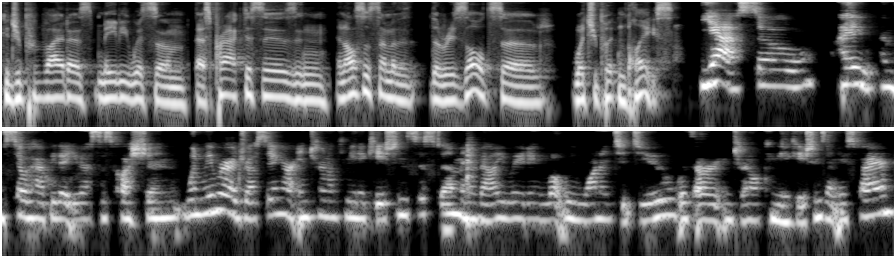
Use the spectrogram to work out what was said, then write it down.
Could you provide us maybe with some best practices and, and also some of the results of what you put in place? Yeah. So I am so happy that you asked this question. When we were addressing our internal communication system and evaluating what we wanted to do with our internal communications at Nuspire,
